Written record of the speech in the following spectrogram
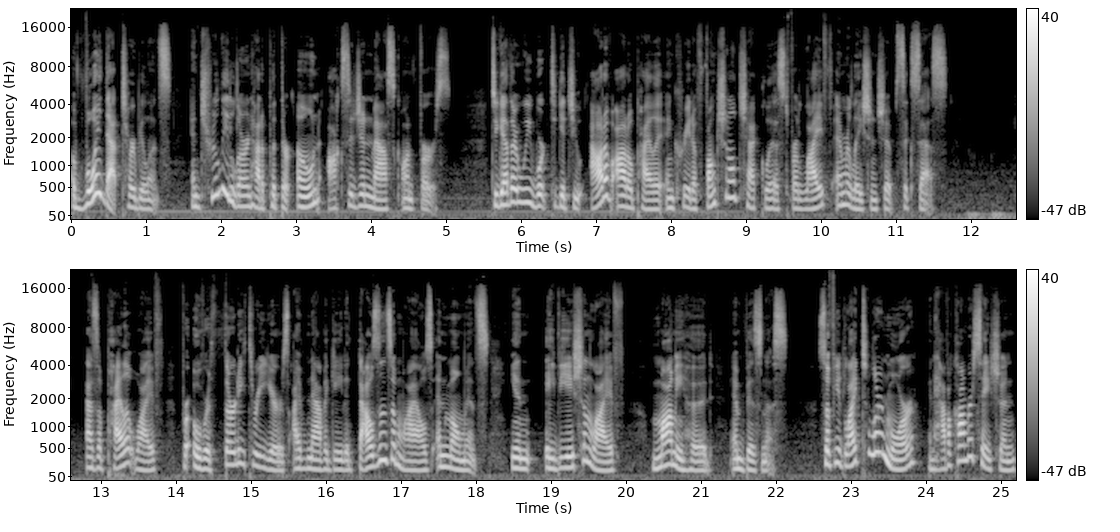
avoid that turbulence, and truly learn how to put their own oxygen mask on first. Together, we work to get you out of autopilot and create a functional checklist for life and relationship success. As a pilot wife, for over 33 years, I've navigated thousands of miles and moments in aviation life, mommyhood, and business. So if you'd like to learn more and have a conversation,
